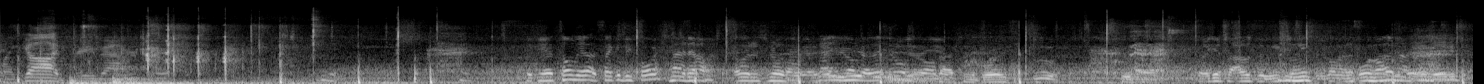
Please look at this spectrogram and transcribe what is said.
my god. If you had told me that second before, I know. I would have thrown it. Now you, I think you're all Passing the boards. So I guess I was the weak link.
